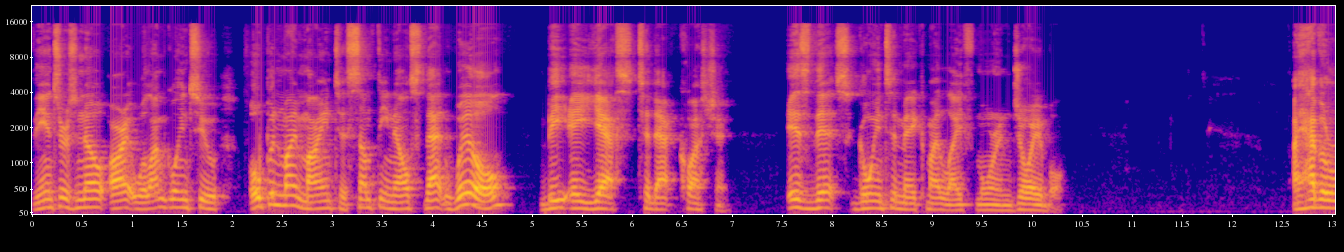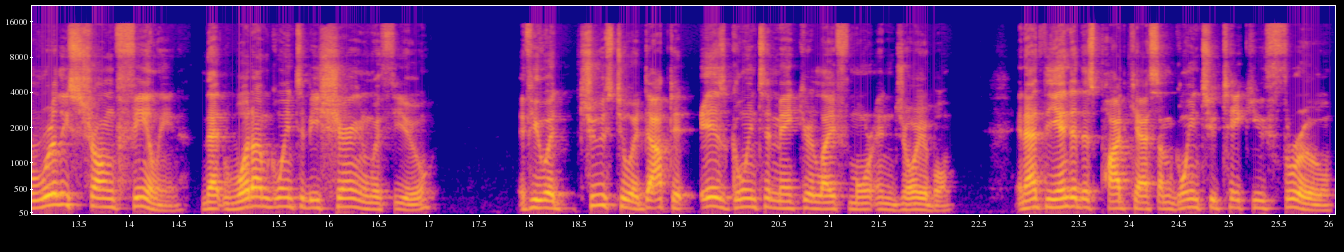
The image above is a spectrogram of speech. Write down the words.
The answer is no, all right, well, I'm going to open my mind to something else that will be a yes to that question. Is this going to make my life more enjoyable? I have a really strong feeling that what I'm going to be sharing with you if you would choose to adopt it, is going to make your life more enjoyable. And at the end of this podcast, I'm going to take you through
